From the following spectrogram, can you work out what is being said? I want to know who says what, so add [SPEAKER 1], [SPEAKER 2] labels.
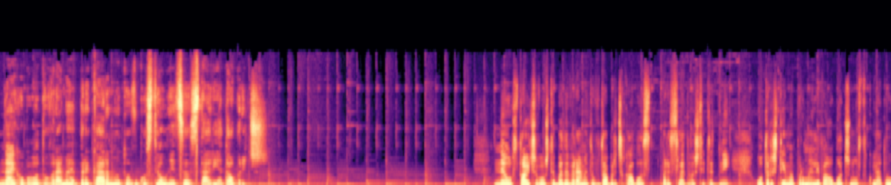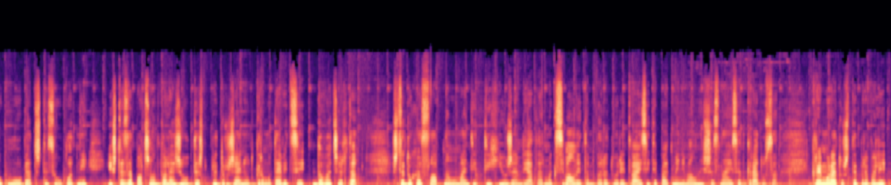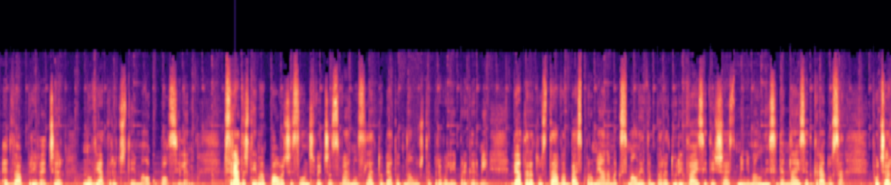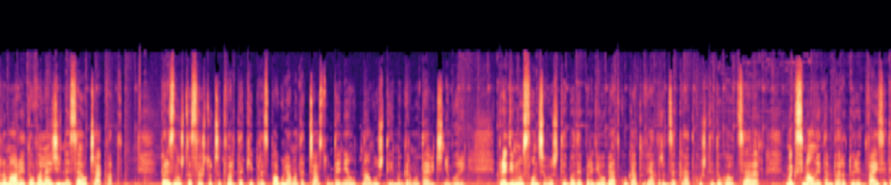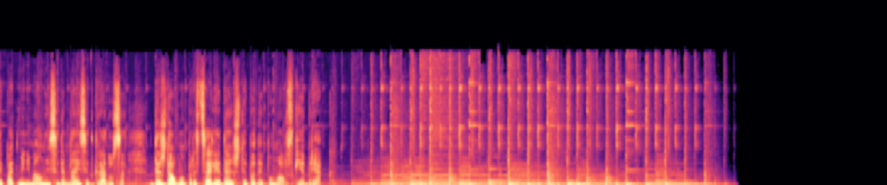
[SPEAKER 1] Най-хубавото време е прекараното в гостилница Стария Добрич. Неустойчиво ще бъде времето в Добричка област през следващите дни. Утре ще има променлива облачност, която около обяд ще се оплътни и ще започнат валежи от дъжд, придружени от грамотевици до вечерта. Ще духа слаб на моменти тих южен вятър, максимални температури 25, минимални 16 градуса. Край морето ще превали едва при вечер, но вятърът ще е малко по-силен. В среда ще има повече слънчеви часове, но след обяд отново ще превали и прегърми. Вятърът остава без промяна, максимални температури 20 26, минимални 17 градуса. По Черноморието валежи не се очакват. През нощта срещу четвъртък и през по-голямата част от деня отново ще има грамотевични бури. Предимно слънчево ще бъде преди обяд, когато вятърът за кратко ще духа от север. Максимални температури 25, минимални 17 градуса. Дъждовно през целия ден ще бъде по морския бряг.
